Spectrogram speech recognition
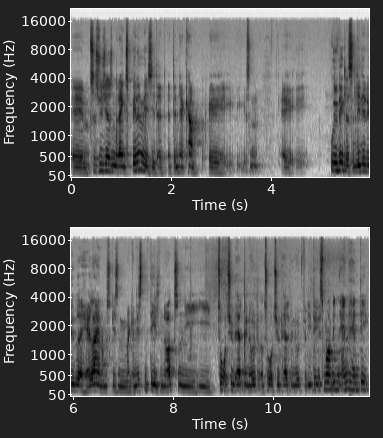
Øh, så synes jeg sådan rent spillemæssigt, at, at den her kamp øh, sådan, øh, udvikler sig lidt i løbet af halvlejen, og måske sådan, man kan næsten dele den op sådan i, i 22,5 minut og 22,5 minut, fordi det er som om i den anden halvdel,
